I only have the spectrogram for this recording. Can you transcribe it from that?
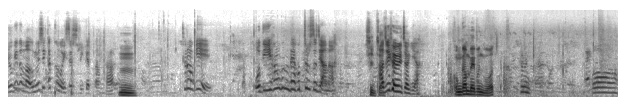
여기도 막 음식 같은 거 있을 수도 있겠다. 음, 트럭이 어디 한 군데 허투루 쓰지 않아. 진짜. 아주 효율적이야. 공간 배분 무엇? 그러니까. 와.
